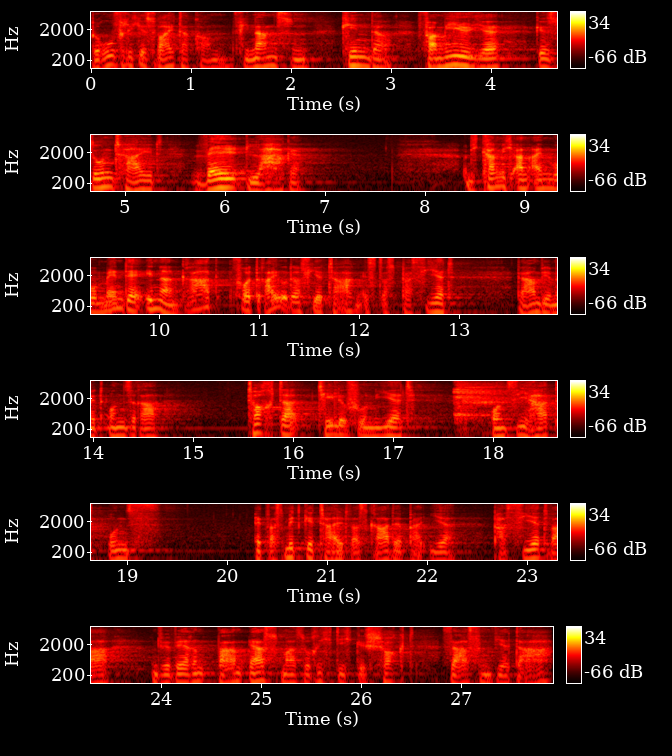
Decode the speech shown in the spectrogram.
Berufliches Weiterkommen, Finanzen, Kinder, Familie, Gesundheit, Weltlage – und ich kann mich an einen Moment erinnern, gerade vor drei oder vier Tagen ist das passiert. Da haben wir mit unserer Tochter telefoniert und sie hat uns etwas mitgeteilt, was gerade bei ihr passiert war. Und wir waren, waren erstmal so richtig geschockt, saßen wir da.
